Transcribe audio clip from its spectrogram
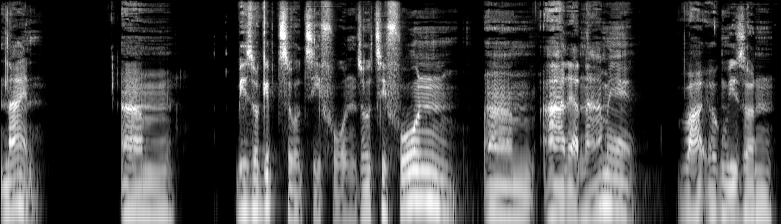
Nein. Ähm, wieso gibt's Soziphon? Soziphon, ähm, ah, der Name war irgendwie so ein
